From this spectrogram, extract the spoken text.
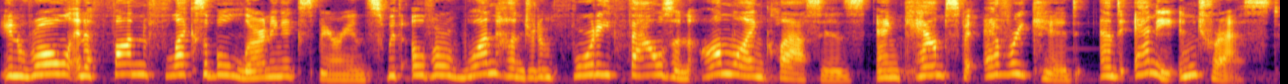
Enroll in a fun, flexible learning experience with over 140,000 online classes and camps for every kid and any interest.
